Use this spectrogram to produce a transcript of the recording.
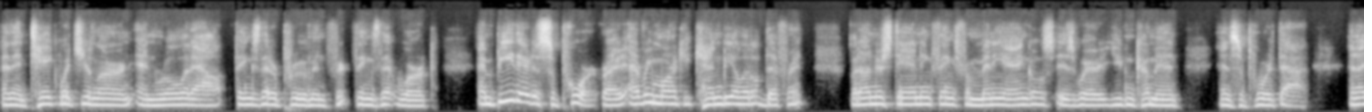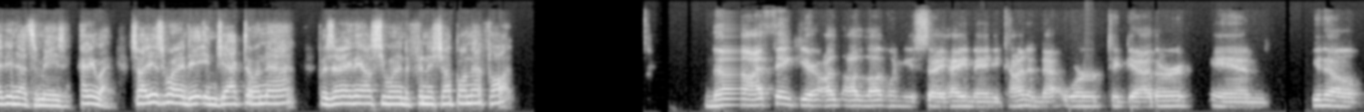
and then take what you learn and roll it out, things that are proven, things that work, and be there to support, right? Every market can be a little different, but understanding things from many angles is where you can come in and support that. And I think that's amazing. Anyway, so I just wanted to inject on that. Was there anything else you wanted to finish up on that thought? No, I think you're. I, I love when you say, "Hey, man, you kind of network together," and you know,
